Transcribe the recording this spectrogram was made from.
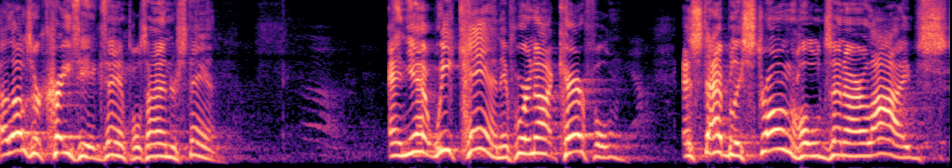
Now, those are crazy examples, I understand. And yet, we can, if we're not careful, establish strongholds in our lives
